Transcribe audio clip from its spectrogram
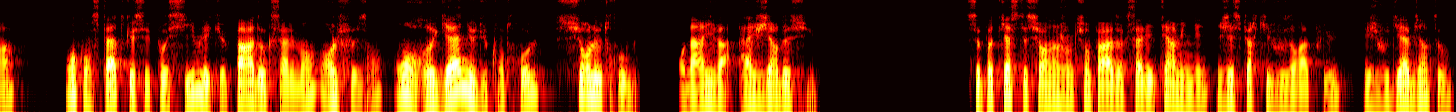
on constate que c'est possible et que paradoxalement, en le faisant, on regagne du contrôle sur le trouble. On arrive à agir dessus. Ce podcast sur l'injonction paradoxale est terminé, j'espère qu'il vous aura plu, et je vous dis à bientôt.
